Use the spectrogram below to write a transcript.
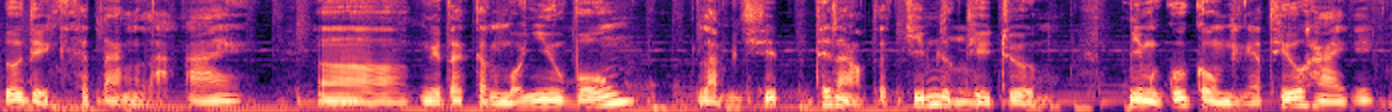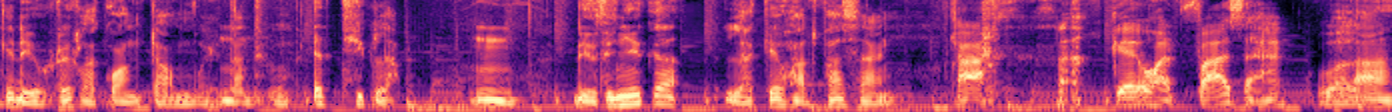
đối tượng khách hàng là ai uh, người ta cần bao nhiêu vốn làm thế nào ta chiếm được ừ. thị trường nhưng mà cuối cùng thì người thiếu hai cái cái điều rất là quan trọng người ta ừ. thường ít thiết lập ừ. điều thứ nhất á, là kế hoạch phá sản à kế hoạch phá sản. Vâng. à,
